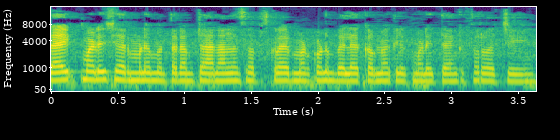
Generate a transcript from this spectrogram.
ಲೈಕ್ ಮಾಡಿ ಶೇರ್ ಮಾಡಿ ಮತ್ತು ನಮ್ಮ ಚಾನಲ್ನ ಸಬ್ಸ್ಕ್ರೈಬ್ ಮಾಡ್ಕೊಂಡು ಬೆಲ್ ಐಕನ್ನ ಕ್ಲಿಕ್ ಮಾಡಿ. Thank you for watching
